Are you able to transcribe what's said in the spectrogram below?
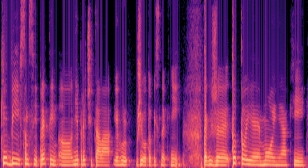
keby som si predtým uh, neprečítala jeho životopisné knihy. Takže toto je môj nejaký,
